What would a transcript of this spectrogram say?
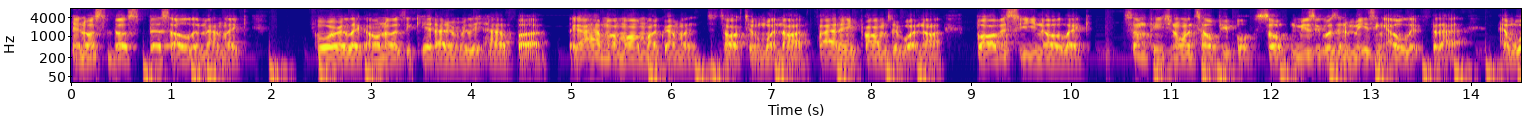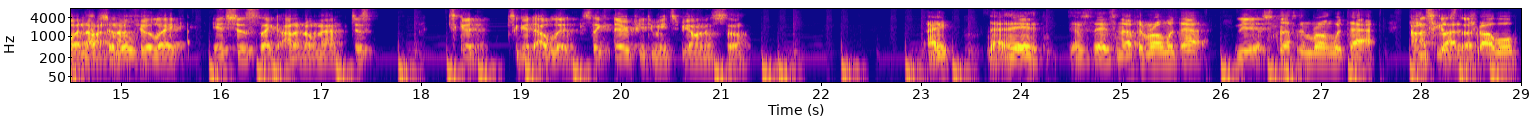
you know, it's the best best outlet, man. Like for like I don't know, as a kid, I didn't really have uh like I had my mom, my grandma to talk to and whatnot. If I had any problems or whatnot, but obviously, you know, like some things you don't want to tell people. So music was an amazing outlet for that and whatnot. And I feel like it's just like I don't know, man. Just it's good. It's a good outlet. It's like therapy to me, to be honest. So Right? That. There's there's nothing wrong with that. yeah. There's nothing wrong with that. Keeps you out of trouble.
